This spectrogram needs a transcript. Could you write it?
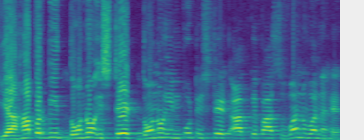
यहाँ पर भी दोनों स्टेट दोनों इनपुट स्टेट आपके पास वन वन है।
